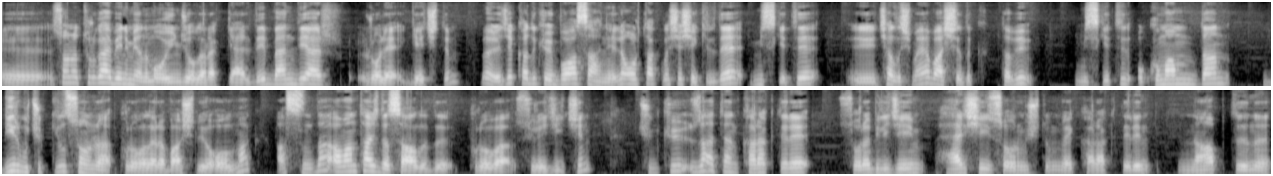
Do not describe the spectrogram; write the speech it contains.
E, sonra Turgay benim yanıma oyuncu olarak geldi. Ben diğer role geçtim. Böylece Kadıköy Boğa sahneyle ortaklaşa şekilde misketi e, çalışmaya başladık. Tabii misketi okumamdan bir buçuk yıl sonra provalara başlıyor olmak aslında avantaj da sağladı prova süreci için. Çünkü zaten karaktere sorabileceğim her şeyi sormuştum ve karakterin ne yaptığını,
